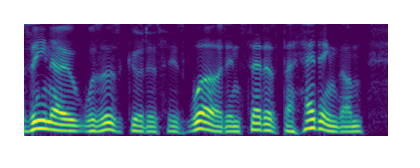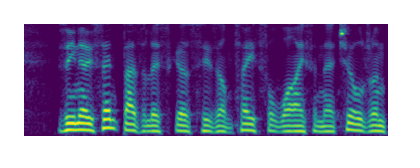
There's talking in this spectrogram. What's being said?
Zeno was as good as his word. Instead of beheading them, Zeno sent Basiliscus, his unfaithful wife, and their children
